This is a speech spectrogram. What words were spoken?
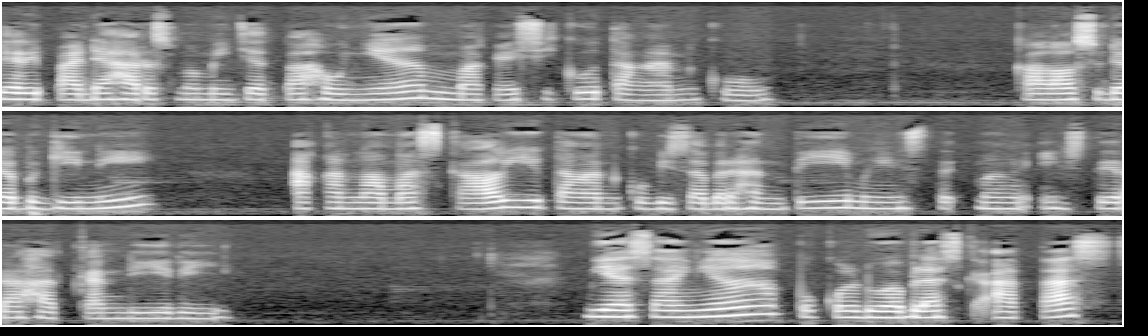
daripada harus memijat bahunya memakai siku tanganku. Kalau sudah begini, akan lama sekali tanganku bisa berhenti mengistirahatkan diri. Biasanya pukul 12 ke atas,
